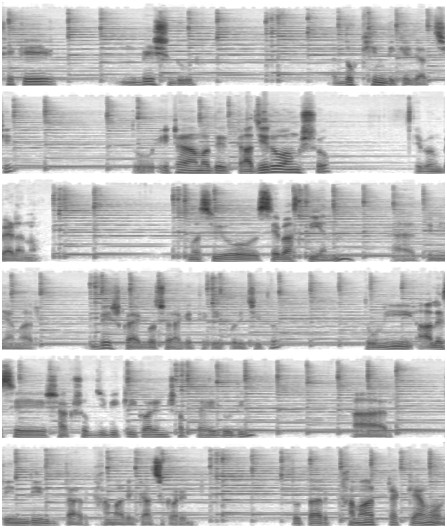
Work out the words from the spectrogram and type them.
থেকে বেশ দূর। দক্ষিণ দিকে যাচ্ছি। তো এটা আমাদের কাজেরও অংশ এবং বেড়ানো। মসিও সেবাস্তিয়ান তিনি আমার বেশ কয়েক বছর আগে থেকে পরিচিত। তো উনি আলেসে শাকসবজি বিক্রি করেন সপ্তাহে দুদিন, আর তিন দিন তার খামারে কাজ করেন। তো তার খামারটা কেমন?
